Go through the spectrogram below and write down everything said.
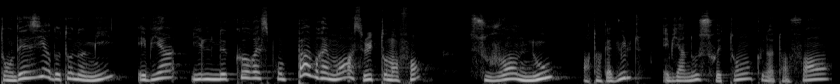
ton désir d'autonomie, eh bien, il ne correspond pas vraiment à celui de ton enfant? Souvent, nous, en tant qu'adultes, eh bien, nous souhaitons que notre enfant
